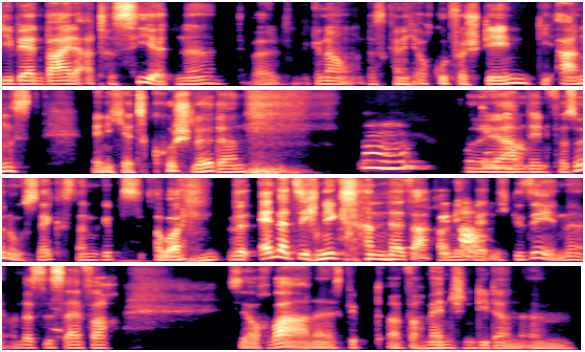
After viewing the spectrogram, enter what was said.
die werden beide adressiert, ne? Weil, genau, das kann ich auch gut verstehen. Die Angst, wenn ich jetzt kuschle, dann mhm, oder genau. wir haben den Versöhnungsex, dann gibt es, aber ändert sich nichts an der Sache genau. und ich werde nicht gesehen. Ne? Und das ist einfach, ist ja auch wahr. Ne? Es gibt einfach Menschen, die dann ähm,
